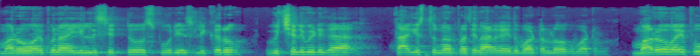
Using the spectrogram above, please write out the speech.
మరోవైపున ఇల్లిసిట్టు స్పూరియస్ లిక్కరు విచ్చలివిడిగా తాగిస్తున్నారు ప్రతి నాలుగైదు బాటిల్లో ఒక బాటిల్. మరోవైపు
